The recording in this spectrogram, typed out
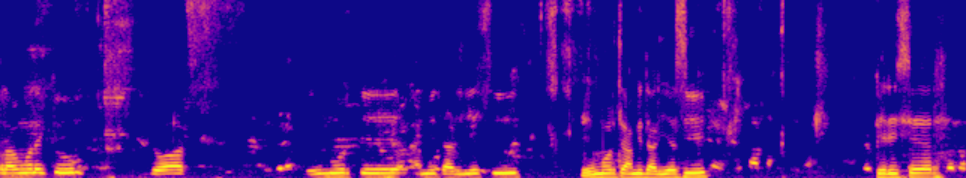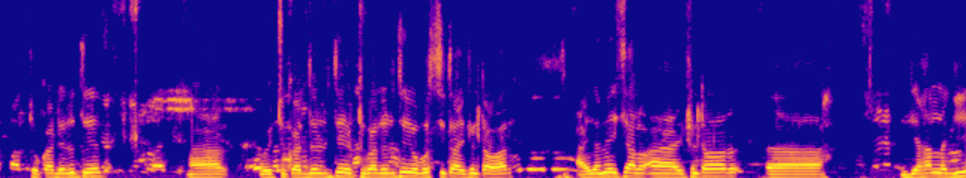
আসসালামু আলাইকুম। জর্জ এই মুহূর্তে আমি দাঁড়িয়েছি এই মুহূর্তে আমি দাঁড়িয়ে আছি প্যারিসের টোকাডেরুতে। আর ওই টোকাডেরুতে, টোকাডেরুতেই অবস্থিত আইফেল টাওয়ার আজ আমি আলো- আইফেল টাওয়ার দেখার লাগি।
